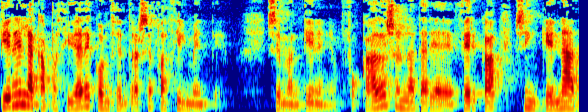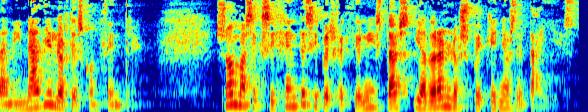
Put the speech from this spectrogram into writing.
Tienen la capacidad de concentrarse fácilmente se mantienen enfocados en una tarea de cerca sin que nada ni nadie los desconcentre. Son más exigentes y perfeccionistas y adoran los pequeños detalles.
